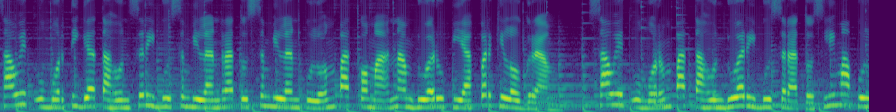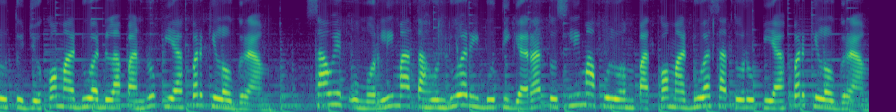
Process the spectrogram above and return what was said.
Sawit umur 3 tahun Rp1.994,62 per kilogram. Sawit umur 4 tahun Rp2.157,28 per kilogram Sawit umur 5 tahun Rp2.354,21 per kilogram.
